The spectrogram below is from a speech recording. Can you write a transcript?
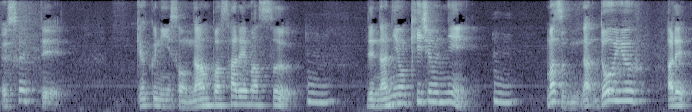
ー。えそれって逆にそのナンパされます？うん。で何を基準にうん。まずなどういうあれ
